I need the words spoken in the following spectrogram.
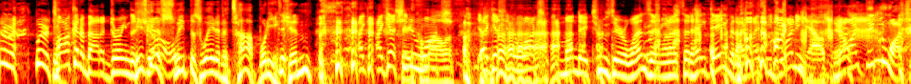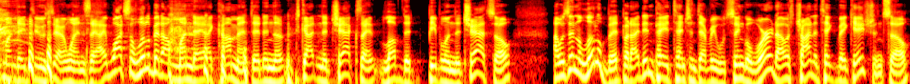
we were we were talking about it during the He's show. He's going to sweep his way to the top. What are you kidding? I, I guess you didn't watch. I guess you didn't watch Monday, Tuesday, or Wednesday when I said, "Hey, David, I might be joining you out there." No, I didn't watch Monday, Tuesday, or Wednesday. I watched a little bit on Monday. I commented and the, got in the chat 'cause I love the people in the chat. So I was in a little bit, but I didn't pay attention to every single word. I was trying to take vacation. So,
